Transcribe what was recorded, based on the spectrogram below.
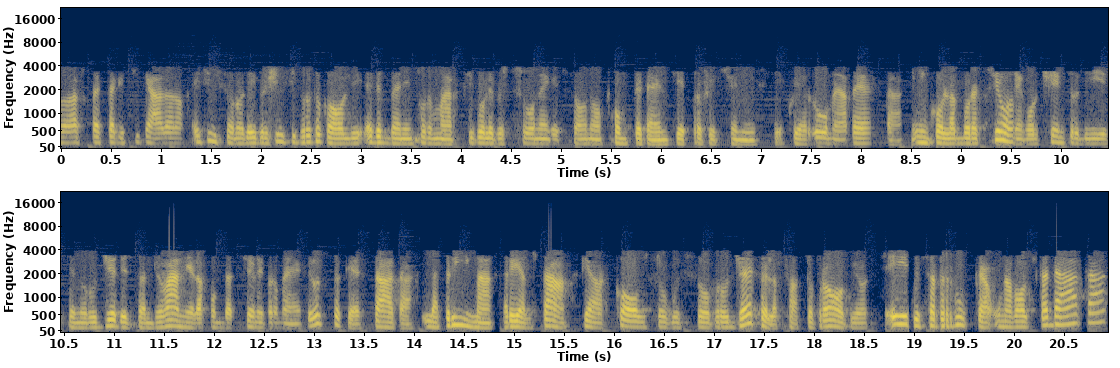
aspetta che ti cadano. Esistono dei precisi protocolli ed è bene informarsi con le persone che sono competenti e professionisti. Qui a Roma è aperta in collaborazione col Centro di Senologia del San Giovanni e la Fondazione Prometheus, che è stata la prima realtà che ha accolto questo progetto e l'ha fatto proprio. E questa parrucca una volta data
